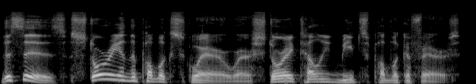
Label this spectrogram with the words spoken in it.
This is Story in the Public Square, where storytelling meets public affairs.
